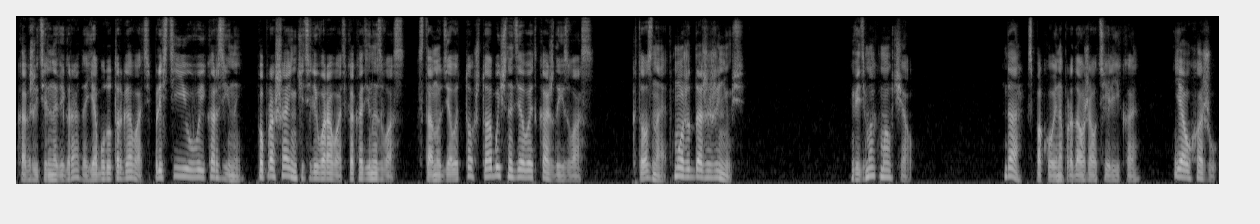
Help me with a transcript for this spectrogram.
Как житель Новиграда я буду торговать, плести ивовые корзины, попрошайничать или воровать, как один из вас. Стану делать то, что обычно делает каждый из вас. Кто знает, может, даже женюсь. Ведьмак молчал. «Да», — спокойно продолжал Телика, — «я ухожу.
